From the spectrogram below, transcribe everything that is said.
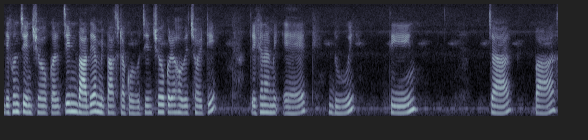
দেখুন, চেন সহকারে, চেন বাদে আমি পাঁচটা করব। চেন সহকারে হবে ছয়টি। তো এখানে আমি এক, দুই, তিন, চার, পাঁচ,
